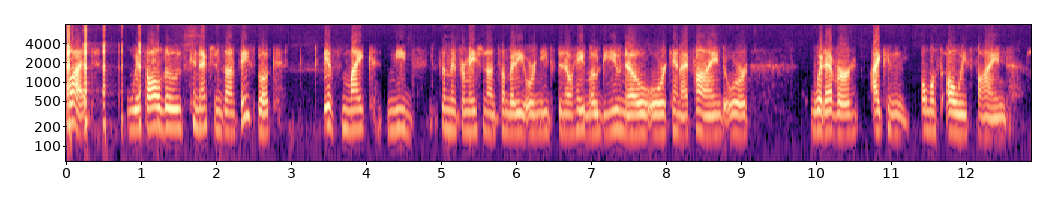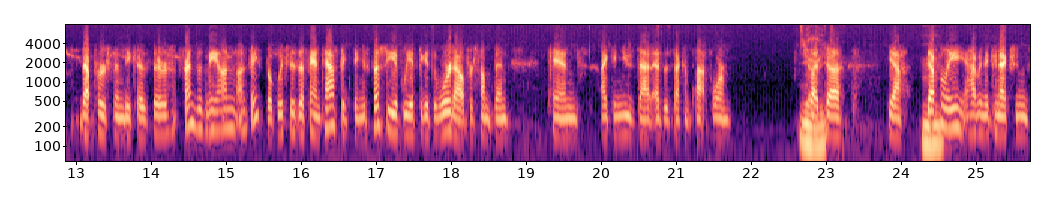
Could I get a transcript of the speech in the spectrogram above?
But with all those connections on Facebook, if Mike needs some information on somebody or needs to know, hey, Mo, do you know, or can I find, or whatever, I can almost always find that person because they're friends with me on, on Facebook, which is a fantastic thing, especially if we have to get the word out for something. And I can use that as a second platform. Yeah. But uh, yeah, mm-hmm. definitely having the connections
